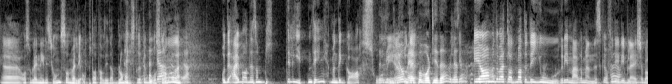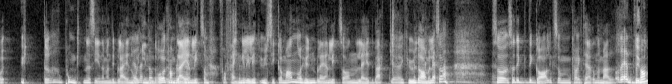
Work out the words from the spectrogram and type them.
Eh, og så ble Nils Jonsson veldig opptatt av de der blomstrete bordskånerne. Ja, ja, ja. Og det er jo bare det sånn bitte liten ting, men det ga så mye. Det mye. jo mer det, på vår tid, vil jeg si. ja, men det var et eller annet med at det gjorde de mer mennesker, fordi Ja, ja. de ble ikke bare ytterpunktene sine, men de ble noe Ja, indre òg. Han ble en litt sånn forfengelig, litt usikker mann, og hun ble en litt sånn laidback, eh, kul dame, liksom. Så, så det, det ga liksom karakterene mer Og det endte sånn.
